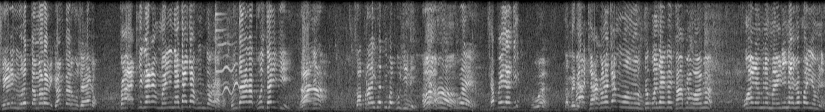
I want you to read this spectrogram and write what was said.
છેડીને મુહૂર્ત તમારા વિઘામ કરવું છે હેડો. આટલી ઘરે મરી ના જાય ફૂમ તો કાકો ભૂમતા કાકા ભૂલ થઈ ગઈ. ના ના. સરપ્રાઈઝ હતી મફુજીની હા. ઓય છપાઈ જતી ઓય તમે આ ઠાકડો છે તો બધા કઈ છાપે હવે કોઈ એમને મળી ના છપાઈ અમને.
